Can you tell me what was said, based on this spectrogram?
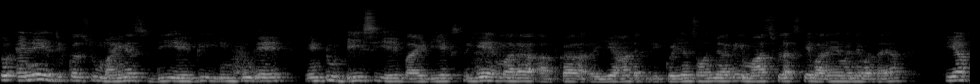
तो N A is equal to minus D A B into A into D C A by D X ये हमारा आपका यहाँ तक इक्वेशन समझ में आ गई। मास फ्लक्स के बारे में मैंने बताया कि आप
